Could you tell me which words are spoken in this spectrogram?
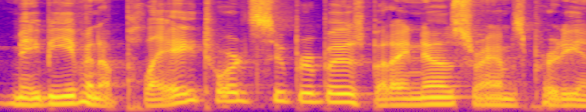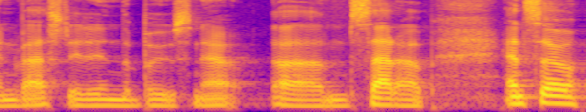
maybe even a play towards Super Boost, but I know SRAM's pretty invested in the Boost now um, setup, and so.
